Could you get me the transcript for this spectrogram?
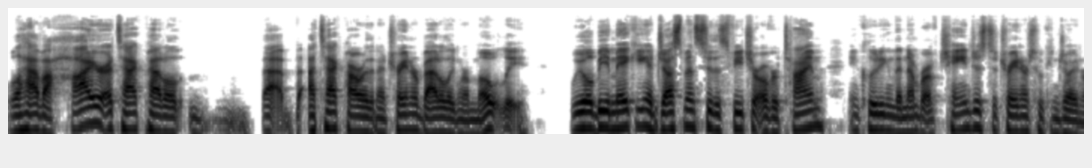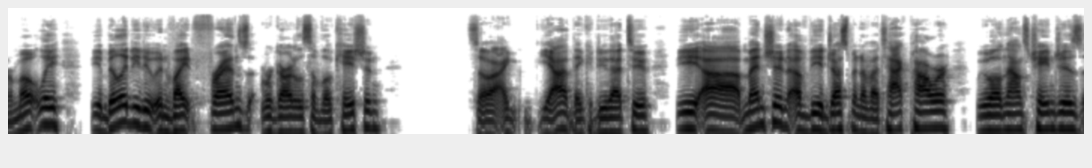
will have a higher attack paddle, ba- attack power than a trainer battling remotely. We will be making adjustments to this feature over time, including the number of changes to trainers who can join remotely, the ability to invite friends regardless of location. So I yeah, they could do that too. The uh, mention of the adjustment of attack power. We will announce changes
